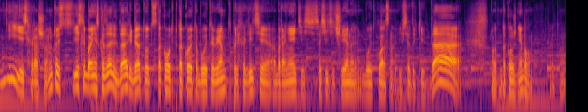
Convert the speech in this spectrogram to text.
не есть хорошо. Ну, то есть, если бы они сказали, да, ребят, вот с такого-то по такой-то будет ивент, приходите, обороняйтесь, сосите члены, будет классно. И все такие, да, вот, но такого же не было, поэтому...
